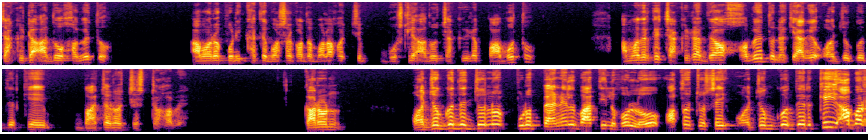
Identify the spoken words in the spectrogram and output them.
চাকরিটা আদৌ হবে তো? আবারও পরীক্ষাতে বসার কথা বলা হচ্ছে, বসলে আদৌ চাকরিটা পাবো তো? আমাদেরকে চাকরিটা দেওয়া হবে তো, নাকি আগে অযোগ্যদেরকে বাঁচানোর চেষ্টা হবে। কারণ অযোগ্যদের জন্য পুরো প্যানেল বাতিল হলো, অথচ সেই অযোগ্যদেরকেই আবার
